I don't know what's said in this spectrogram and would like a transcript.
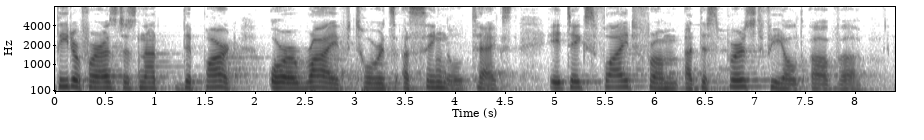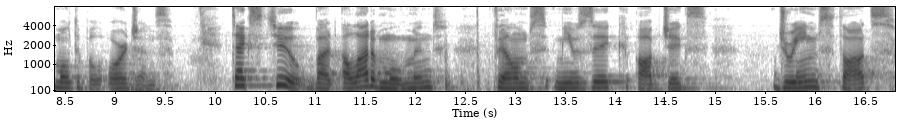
theater for us does not depart or arrive towards a single text. It takes flight from a dispersed field of uh, multiple origins. Text too, but a lot of movement, films, music, objects, dreams, thoughts,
